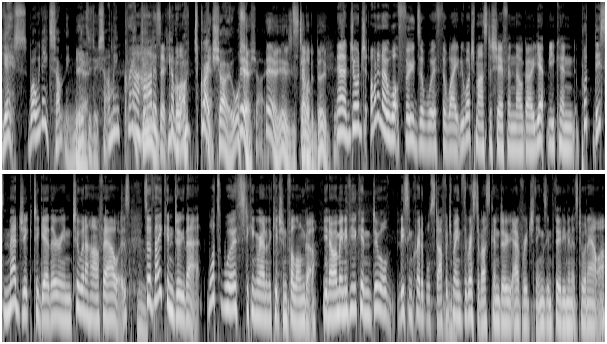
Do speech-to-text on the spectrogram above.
Yes. Well, we need something. We Yeah. need to do something. I mean, great. How hard is it? Come oh, on. it's a great show. Awesome Yeah, show. yeah, yeah. He's a Still. talented dude. Now, George, I want to know what foods are worth the wait. We watch MasterChef and they'll go, yep, you can put this magic together in two and a half hours. Hmm. So if they can do that, what's worth sticking around in the kitchen for longer? You know, I mean, if you can do all this incredible stuff, which hmm. means the rest of us can do average things in 30 minutes to an hour,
